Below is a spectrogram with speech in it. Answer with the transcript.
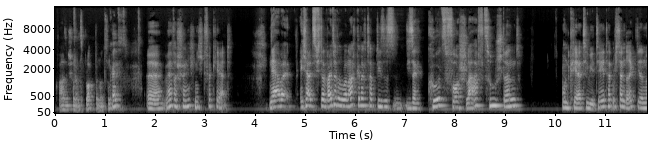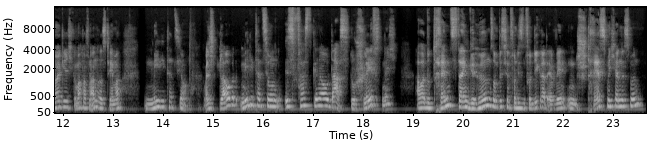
quasi schon als Block benutzen. Könntest Äh, Wäre wahrscheinlich nicht verkehrt. Ja, aber ich, als ich dann weiter darüber nachgedacht habe, dieses, dieser kurz vor Schlafzustand und Kreativität hat mich dann direkt wieder neugierig gemacht auf ein anderes Thema. Meditation. Weil ich glaube, Meditation ist fast genau das. Du schläfst nicht, aber du trennst dein Gehirn so ein bisschen von diesen von dir gerade erwähnten Stressmechanismen,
